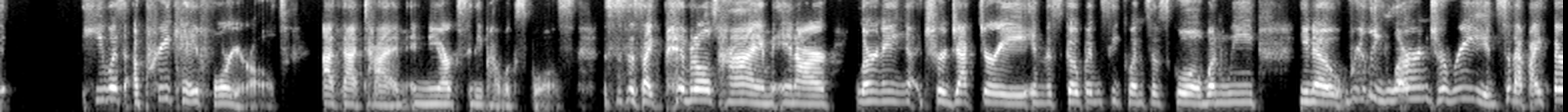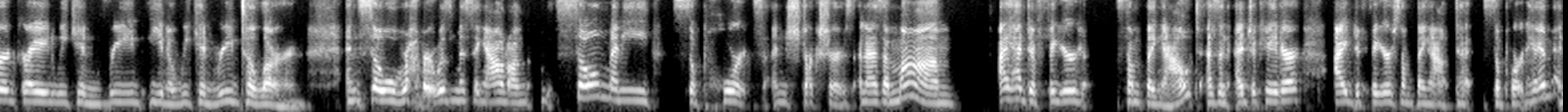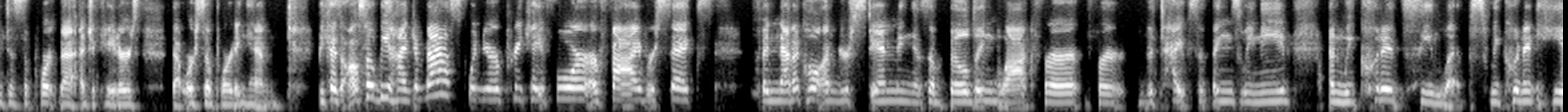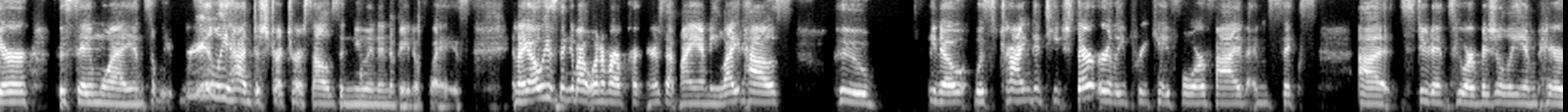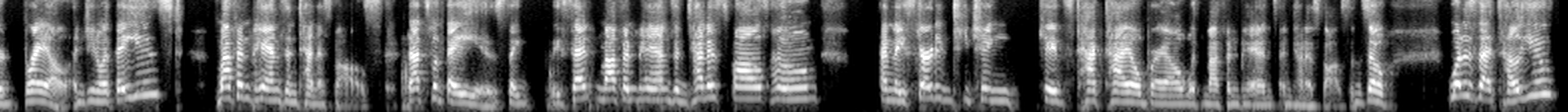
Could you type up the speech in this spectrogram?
he was a pre K four year old at that time in New York City public schools. This is this like pivotal time in our learning trajectory in the scope and sequence of school when we you know really learn to read so that by third grade we can read you know we can read to learn and so robert was missing out on so many supports and structures and as a mom i had to figure something out. As an educator i had to figure something out to support him and to support the educators that were supporting him. Because also behind a mask when you're pre-k 4 or 5 or 6 phonetical understanding is a building block for for the types of things we need and we couldn't see lips. We couldn't hear the same way and so we really had to stretch ourselves in new and innovative ways. And i always think about one of our partners at miami lighthouse who you know, was trying to teach their early pre-K four, five, and six uh, students who are visually impaired Braille. And do you know what they used? Muffin pans and tennis balls. That's what they used. They they sent muffin pans and tennis balls home, and they started teaching kids tactile Braille with muffin pans and tennis balls. And so, what does that tell you?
